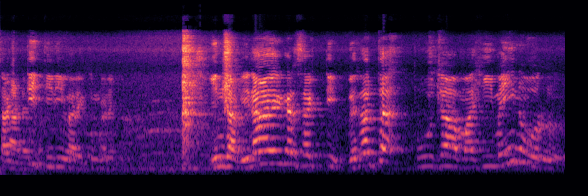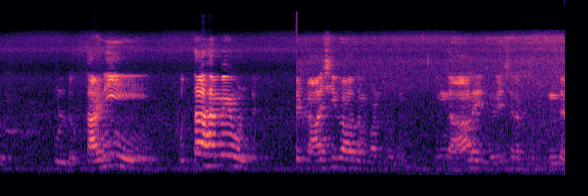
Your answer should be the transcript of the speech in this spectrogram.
சக்தி திதி வரைக்கும் கிடைக்கும். இந்த விநாயகர் சக்தி விரத பூஜா மகிமைன்னு ஒரு உண்டு. தனி புத்தகமே உண்டு. ஆசீர்வாதம் பண்றது இந்த ஆலயத்திலே சிறப்பு. இந்த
